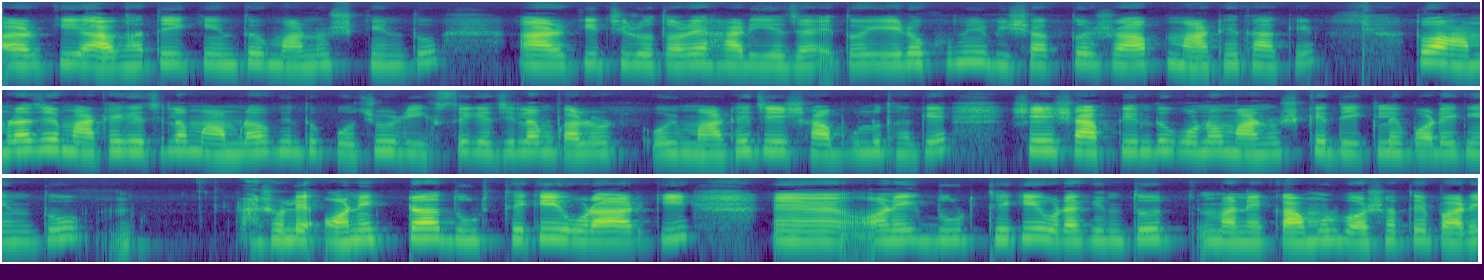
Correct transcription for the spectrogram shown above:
আর কি আঘাতেই কিন্তু মানুষ কিন্তু আর কি চিরতরে হারিয়ে যায়। তো এরকমই বিষাক্ত সাপ মাঠে থাকে। তো আমরা যে মাঠে গেছিলাম, আমরাও কিন্তু প্রচুর রিস্কে গেছিলাম। কারণ ওই মাঠে যে সাপগুলো থাকে, সেই সাপ কিন্তু কোনো মানুষকে দেখলে পরে কিন্তু আসলে অনেকটা দূর থেকেই ওরা আর কি অনেক দূর থেকে ওরা কিন্তু মানে কামড় বসাতে পারে,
